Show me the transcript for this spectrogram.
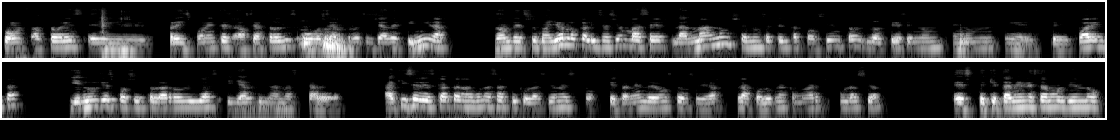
con factores eh, predisponentes a osteoartrosis o osteoartrosis ya definida, donde su mayor localización va a ser las manos en un 70%, los pies en un, en un este, 40% y en un 10% las rodillas y ya al final las caderas. Aquí se descartan algunas articulaciones que también debemos considerar la columna como una articulación, este, que también estamos viendo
